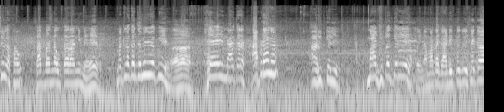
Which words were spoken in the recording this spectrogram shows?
શું લખાવું? સાત બાર ના ઉતારાની મહેર. મતલબ કે જમીન વેકવી હા? હે. ના કરે. આપણા ને? આરું જ કરીએ માર છૂટ જ કરીએ. પૈના માટે ગાડી તો જોઈશે કે?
